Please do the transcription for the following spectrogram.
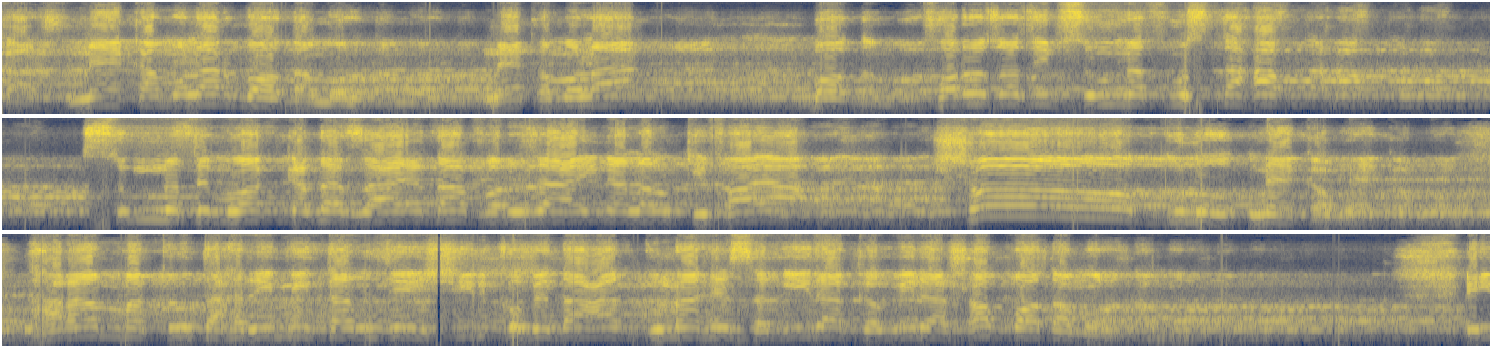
কাজ। ন্যাক আমল আর বদ আমল। ন্যাক আমল আর বদ আমল। ফরজ, অজিব, সুন্নাত, মুস্তাহাব। সুন্নতে মুআক্কাদা জায়েদা ফরজে আইন আলাল কিফায়া, সবগুলো নেক আমল হারাম, মাকরু, তাহরিমি তানজি শিরক বেদাত গুনাহে, সগীরা, কবিরা, সব বদ আমল। এই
